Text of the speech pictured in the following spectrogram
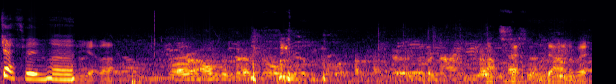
Get in uh. there. You get that? That's settling down a bit.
